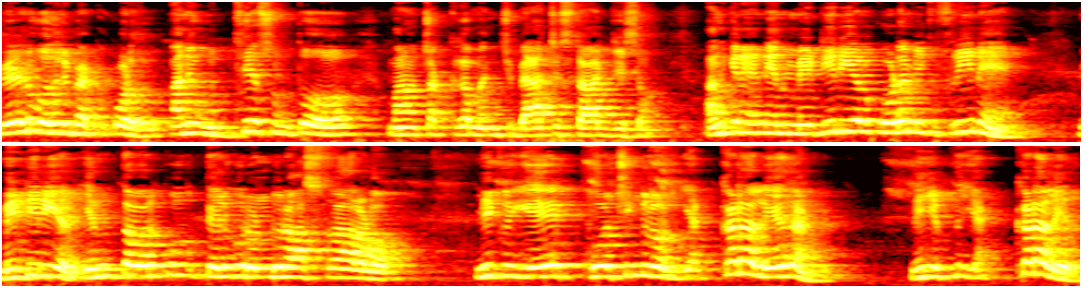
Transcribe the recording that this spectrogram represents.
వీళ్ళు వదిలిపెట్టకూడదు అనే ఉద్దేశంతో మనం చక్కగా మంచి బ్యాచ్ స్టార్ట్ చేసాం అందుకనే నేను మెటీరియల్ కూడా మీకు ఫ్రీనే. మెటీరియల్ ఎంతవరకు తెలుగు రెండు రాష్ట్రాలలో మీకు ఏ కోచింగ్లో ఎక్కడా లేదండి. నేను చెప్తున్నా ఎక్కడా లేదు.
